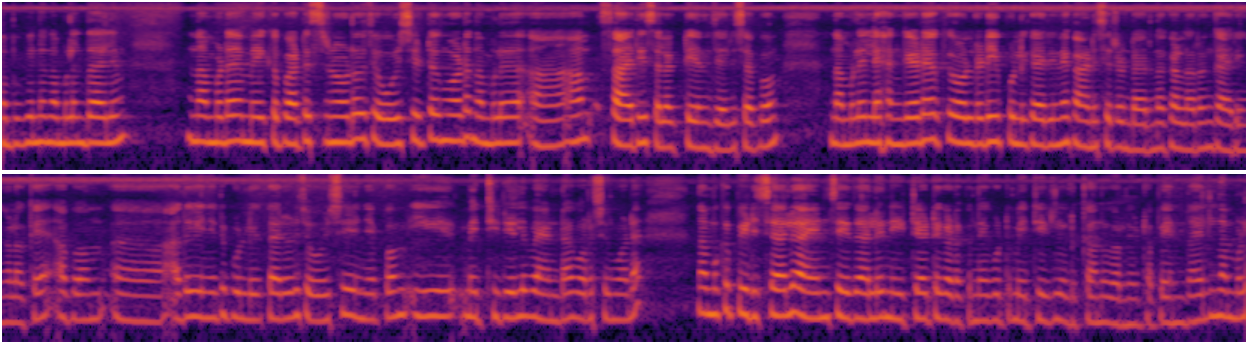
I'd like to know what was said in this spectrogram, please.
അപ്പോൾ പിന്നെ നമ്മളെന്തായാലും നമ്മുടെ മേക്കപ്പ് ആർട്ടിസ്റ്റിനോട് ചോദിച്ചിട്ടും കൂടെ നമ്മൾ ആ സാരി സെലക്ട് ചെയ്യാമെന്ന് വിചാരിച്ചു. അപ്പം നമ്മൾ ലെഹങ്കയുടെ ഒക്കെ ഓൾറെഡി പുള്ളിക്കാരിനെ കാണിച്ചിട്ടുണ്ടായിരുന്നു കളറും കാര്യങ്ങളൊക്കെ. അപ്പം അത് കഴിഞ്ഞിട്ട് പുള്ളിക്കാരോട് ചോദിച്ചു കഴിഞ്ഞപ്പം ഈ മെറ്റീരിയൽ വേണ്ട കുറച്ചും കൂടെ നമുക്ക് പിടിച്ചാലും അയൺ ചെയ്താലും നീറ്റായിട്ട് കിടക്കുന്ന കൂട്ട് മെറ്റീരിയൽ എടുക്കാമെന്ന് പറഞ്ഞു കേട്ടോ അപ്പോൾ എന്തായാലും നമ്മൾ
